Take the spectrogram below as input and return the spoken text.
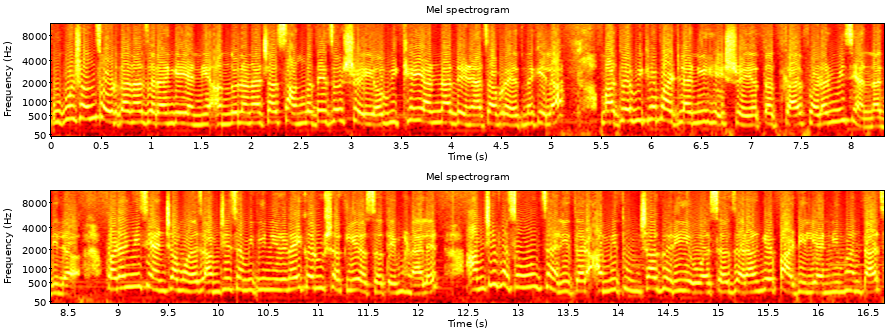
उपोषण सोडताना जरांगे यांनी आंदोलनाच्या सांगतेचं श्रेय विखे यांना देण्याचा प्रयत्न केला. मात्र विखे पाटलांनी हे श्रेय तत्काळ फडणवीस यांना दिलं. फडणवीस यांच्यामुळेच आमची समिती निर्णय करू शकली असं ते म्हणाले आमची फसवणूक झाली तर आम्ही तुमच्या घरी येऊ असं जरांगे पाटील यांनी म्हणताच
